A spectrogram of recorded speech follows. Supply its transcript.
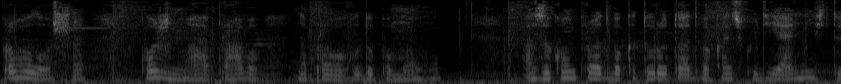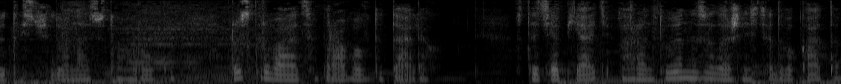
проголошує, кожен має право на правову допомогу. А закон про адвокатуру та адвокатську діяльність 2012 року розкриває це право в деталях. Стаття 5 гарантує незалежність адвоката.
